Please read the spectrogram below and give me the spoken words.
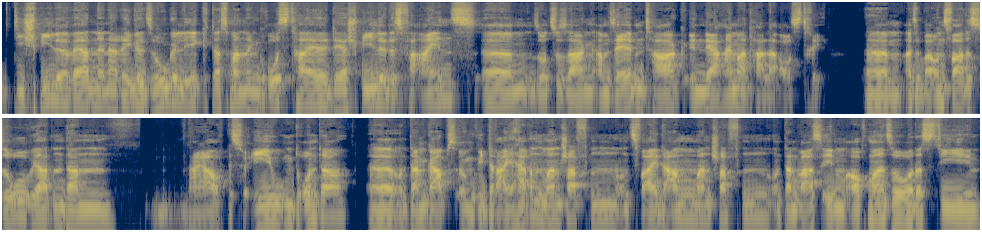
Die Spiele werden in der Regel so gelegt, dass man einen Großteil der Spiele des Vereins ähm, sozusagen am selben Tag in der Heimathalle austrägt. Ähm, also bei uns war das so, wir hatten dann, naja, auch bis zur E-Jugend runter. Äh, und dann gab es irgendwie drei Herrenmannschaften und zwei Damenmannschaften. Und dann war es eben auch mal so, dass die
